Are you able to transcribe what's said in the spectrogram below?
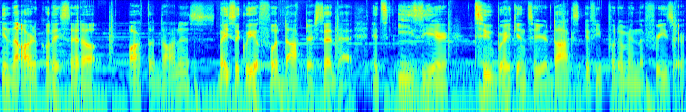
in the article, they said a orthodontist, basically a foot doctor said that it's easier to break into your docs if you put them in the freezer.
